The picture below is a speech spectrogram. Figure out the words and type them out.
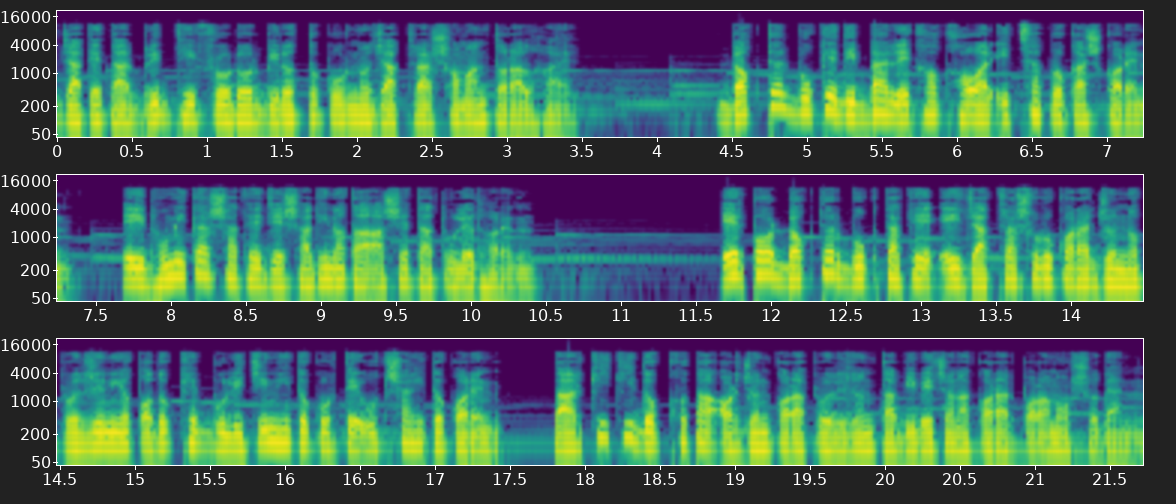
যাতে তার বৃদ্ধি ফ্রোডোর বীরত্বপূর্ণ যাত্রার সমান্তরাল হয়। ডক্টর বুকে দিব্যা লেখক হওয়ার ইচ্ছা প্রকাশ করেন। এই ভূমিকার সাথে যে স্বাধীনতা আসে তা তুলে ধরেন। এরপর ডক্টর বুক তাকে এই যাত্রা শুরু করার জন্য প্রয়োজনীয় পদক্ষেপগুলি চিহ্নিত করতে উৎসাহিত করেন। তার কি কি দক্ষতা অর্জন করা প্রয়োজন তা বিবেচনা করার পরামর্শ দেন।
